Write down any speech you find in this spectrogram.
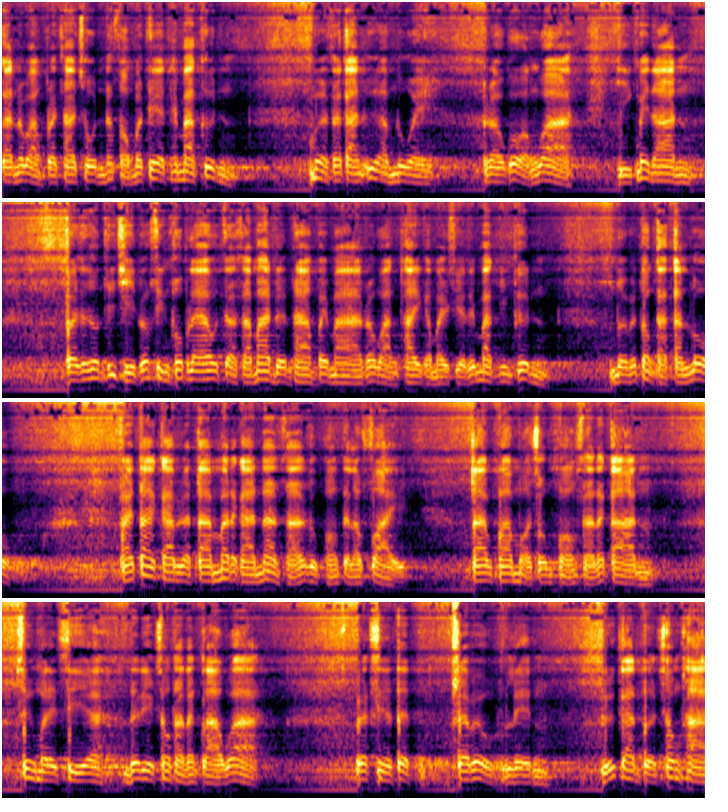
กันระหว่างประชาชนทั้งสองประเทศให้มากขึ้น เมื่อสถานการณ์เอื้ออำนวย เราก็หวังว่าอีกไม่นานประชาชนที่ฉีดวัคซีนครบแล้วจะสามารถเดินทางไปมาระหว่างไทยกับมาเลเซียได้มากยิ่งขึ้น โดยไม่ต้องกักกันโรคภายใต้การปฏิบัติตามมาตรการด้านสาธารณสุขของแต่ละฝ่าย ตามความเหมาะสมของสถานการณ์ ซึ่งมาเลเซียได้เรียกช่องทางดังกล่าวว่า vaccinated travel lane หรือการเปิดช่องทาง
